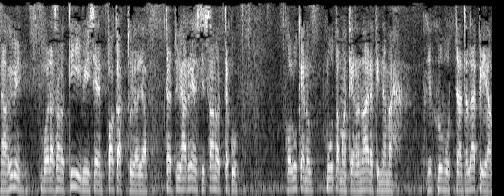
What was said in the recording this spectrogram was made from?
Nämä on hyvin, voidaan sanoa, tiiviiseen pakattuja ja täytyy ihan rehellisesti sanoa, että kun olen lukenut muutaman kerran ainakin nämä luvut täältä läpi ja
